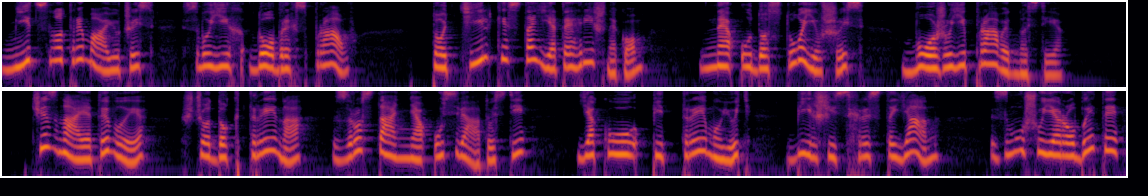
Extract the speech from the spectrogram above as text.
міцно тримаючись своїх добрих справ, то тільки стаєте грішником, не удостоївшись Божої праведності. Чи знаєте ви, що доктрина зростання у святості, яку підтримують більшість християн, змушує робити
